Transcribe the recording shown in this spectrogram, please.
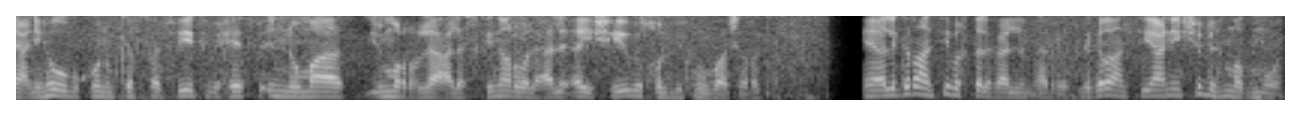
يعني هو بكون مكفل فيك بحيث إنه ما يمر لا على سكينر ولا على أي شيء ويدخل بك مباشرة. يعني ال guarantee بيختلف عن المهرب. ال guarantee يعني شبه مضمون.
